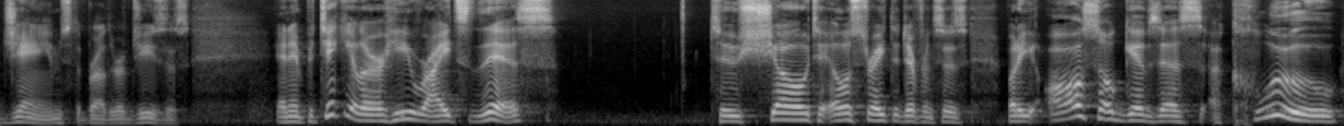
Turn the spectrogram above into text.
James, the brother of Jesus. And in particular, he writes this to show, to illustrate the differences, but he also gives us a clue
